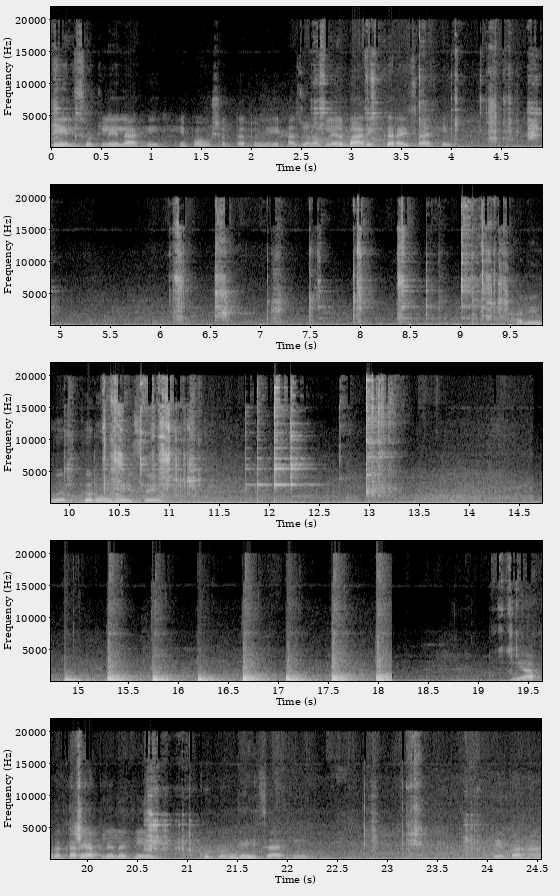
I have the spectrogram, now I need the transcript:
तेल सुटलेलं आहे. हे पाहू शकता तुम्ही. अजून आपल्याला बारीक करायचं आहे. खालीवर करून घ्यायचं आहे या प्रकारे आपल्याला हे कुटून घ्यायचं आहे. हे पहा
